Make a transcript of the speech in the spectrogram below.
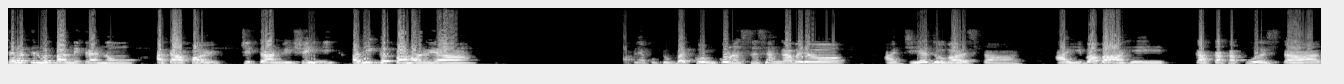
चला तर मग बालमित्रांनो आता आपण चित्रांविषयी अधिक गप्पा मारूया. आपल्या कुटुंबात कोण कोण असतं सांगा बरं? आजी आजोबा असतात आई बाबा आहेत काका काकू असतात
